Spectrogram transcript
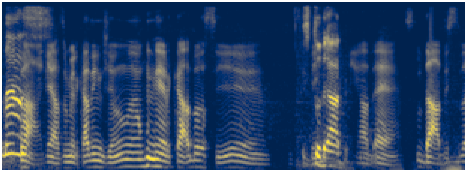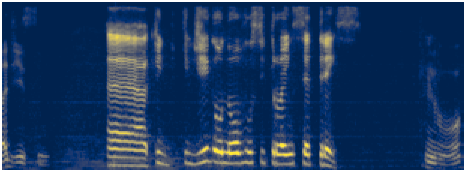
Mas. Ah, aliás, o mercado indiano é um mercado assim. Estudado. É, estudado, estudadíssimo. É, que, que diga o novo Citroën C3. No.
